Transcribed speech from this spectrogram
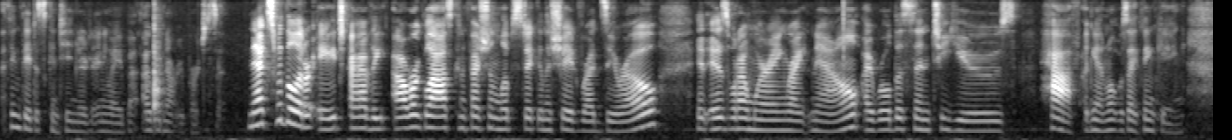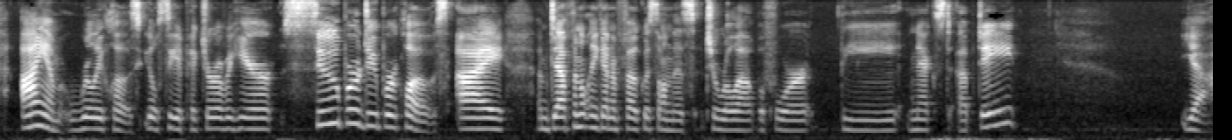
I think they discontinued it anyway, but I would not repurchase it. Next, with the letter H, I have the Hourglass Confession Lipstick in the shade Red Zero. It is what I'm wearing right now. I rolled this in to use half. Again, what was I thinking? I am really close. You'll see a picture over here, super duper close. I am definitely going to focus on this to roll out before the next update. Yeah,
